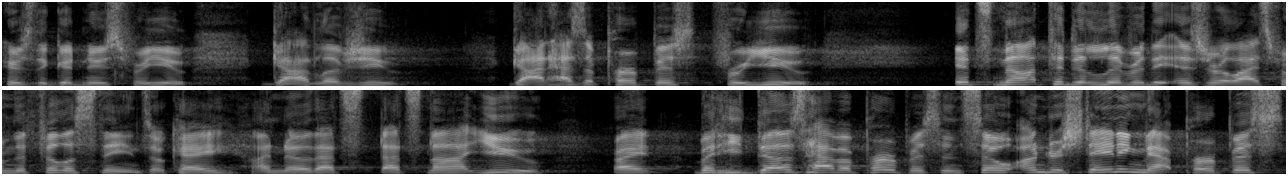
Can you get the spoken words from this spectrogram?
here's the good news for you God loves you, God has a purpose for you. It's not to deliver the Israelites from the Philistines, okay? I know that's, that's not you, right? But He does have a purpose. And so understanding that purpose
